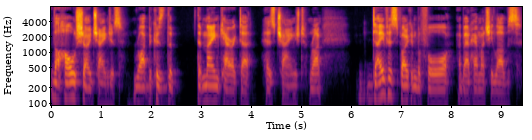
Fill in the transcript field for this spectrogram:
the whole show changes, right? Because the the main character has changed, right? Dave has spoken before about how much he loves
